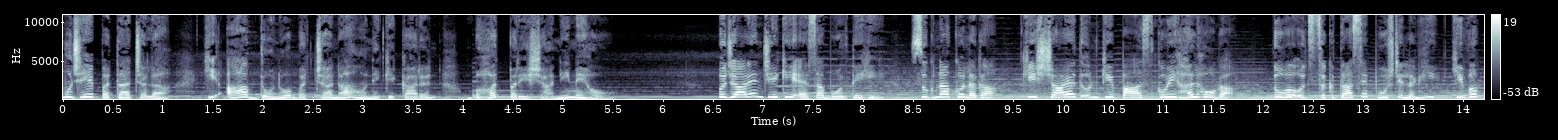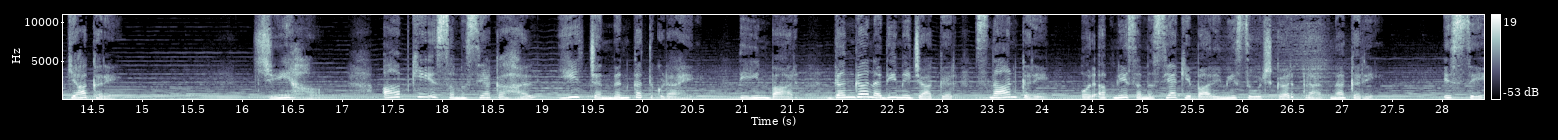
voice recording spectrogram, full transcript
मुझे पता चला कि आप दोनों बच्चा ना होने के कारण बहुत परेशानी में हो। पुजारिन जी की ऐसा बोलते ही सुगना को लगा कि शायद उनके पास कोई हल होगा तो वह उत्सुकता से पूछने लगी कि वह क्या करे। जी हाँ आपकी इस समस्या का हल ये चंदन का टुकड़ा है। तीन बार गंगा नदी में जाकर स्नान करें और अपनी समस्या के बारे में सोचकर प्रार्थना करें। इससे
